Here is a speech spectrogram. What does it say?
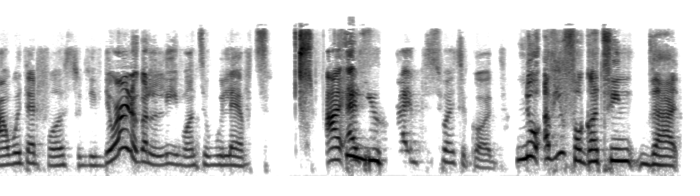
and waited for us to leave. They weren't gonna leave until we left. I, I, you I swear to God. No, have you forgotten that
